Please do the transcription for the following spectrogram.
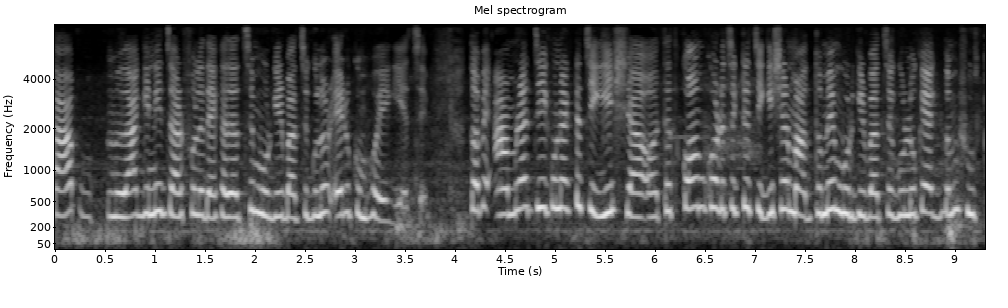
তাপ লাগেনি, যার ফলে দেখা যাচ্ছে মুরগির বাচ্চাগুলোর এরকম হয়ে গিয়েছে। তবে আমরা যে কোনো একটা চিকিৎসা, অর্থাৎ কম খরচে একটা চিকিৎসার মাধ্যমে মুরগির বাচ্চাগুলোকে একদম সুস্থ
